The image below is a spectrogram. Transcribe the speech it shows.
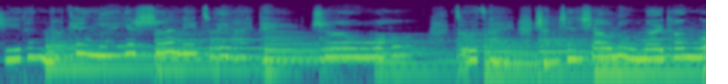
记得那天夜，也是你最爱陪着我走在乡间小路买糖果，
